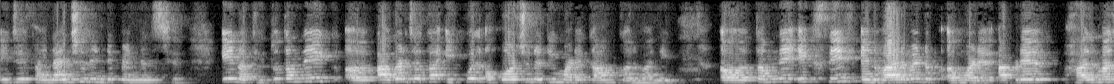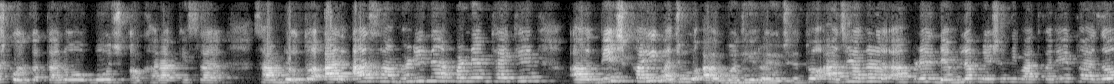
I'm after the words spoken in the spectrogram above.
એ જે ફાઇનાન્શિયલ ઇન્ડિપેન્ડન્સ છે, એ નથી. તો તમને એક આગળ જતા ઇક્વલ ઓપોર્ચ્યુનિટી મળે કામ કરવાની. તમને એક સેફ એન્વાયરમેન્ટ મળે. આપણે હાલમાં જ કોલકાતાનો બહુ જ ખરાબ કિસ્સા સાંભળ્યો. તો આ આ સાંભળીને આપણને એમ થાય કે દેશ કઈ બાજુ વધી રહ્યું છે? તો આજે આગળ આપણે ડેવલપ નેશનની વાત કરીએ તો એઝ અ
